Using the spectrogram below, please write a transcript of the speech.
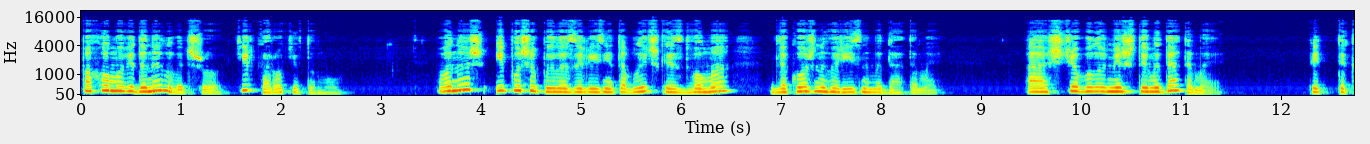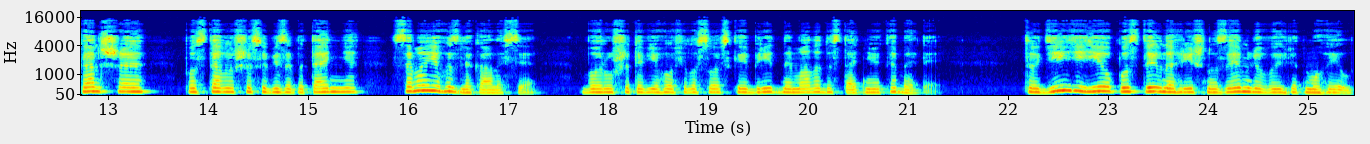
Пахомові Даниловичу кілька років тому. Вона ж і почепила залізні таблички з двома для кожного різними датами. А що було між тими датами? Підтиканша, поставивши собі запитання, сама його злякалася, бо рушити в його філософський брід не мала достатньої кабети. Тоді її опустив на грішну землю вигляд могил,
